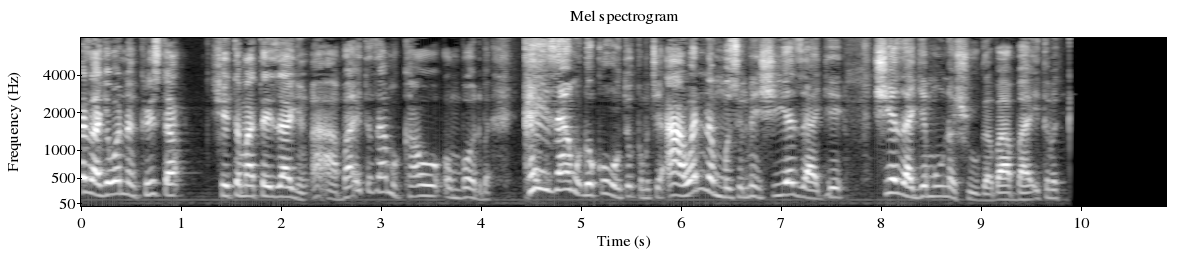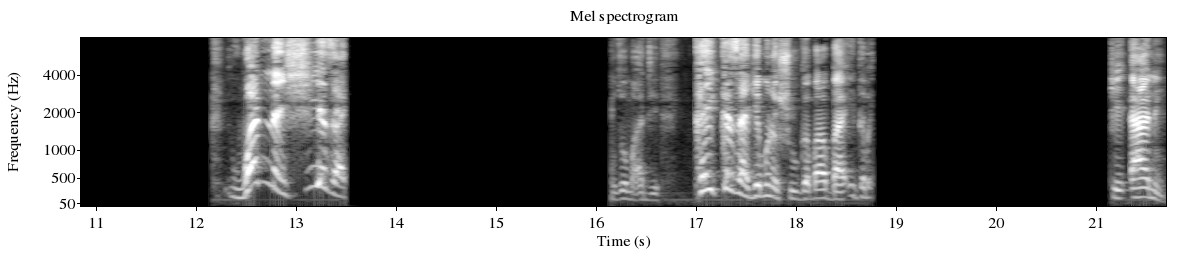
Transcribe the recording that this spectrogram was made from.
ka zage wannan krista? She ta ma ta yi zagin. A'a ba ita za mu kawo on board ba. Kai za mu ɗauko hoton ka mu ce a wannan musulmin shi ya zage shi ya zage mu na shugaba ba ita ba. Wannan shi ya zage mu zo mu aje kai ka zage mana shugaba ba ita ba. Shedanin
